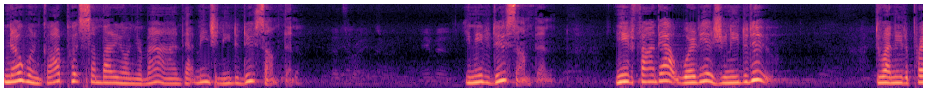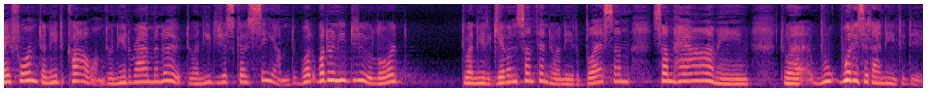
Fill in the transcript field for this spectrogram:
No, when God puts somebody on your mind, that means you need to do something. You need to do something. You need to find out what it is you need to do. Do I need to pray for them? Do I need to call them? Do I need to write them a note? Do I need to just go see them? What, what do I need to do, Lord? Do I need to give them something? Do I need to bless them somehow? I mean, do I, what is it I need to do?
